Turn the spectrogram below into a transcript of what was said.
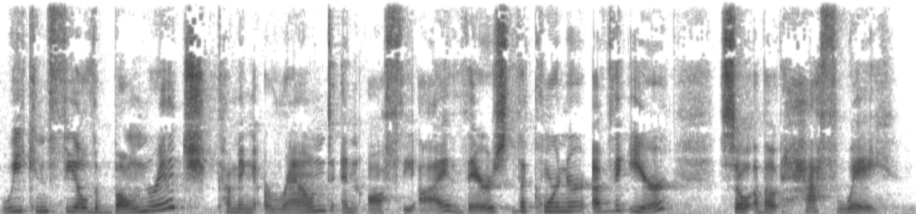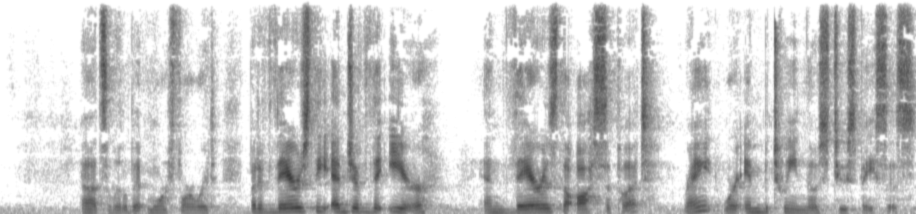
We can feel the bone ridge coming around and off the eye. There's the corner of the ear. So about halfway, oh, it's a little bit more forward, but if there's the edge of the ear and there is the occiput, right? We're in between those two spaces,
